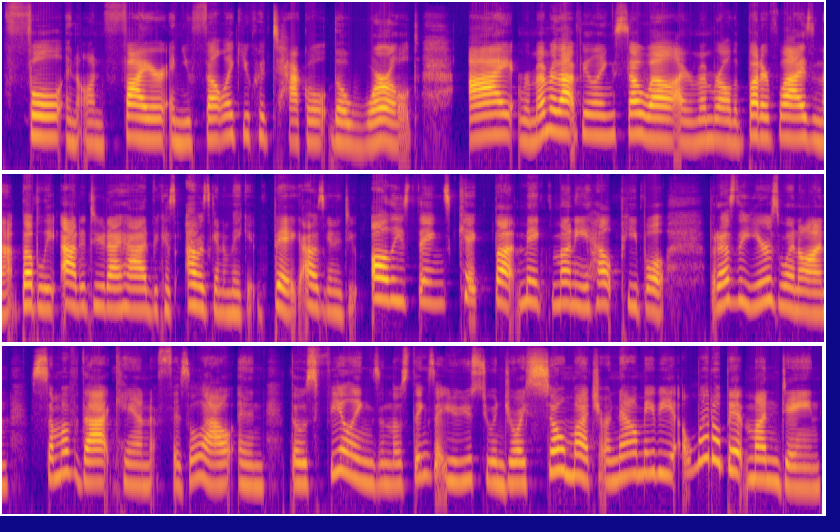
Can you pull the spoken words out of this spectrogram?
full and on fire and you felt like you could tackle the world. I remember that feeling so well. I remember all the butterflies and that bubbly attitude I had because I was going to make it big. I was going to do all these things, kick butt, make money, help people. But as the years went on, some of that can fizzle out, and those feelings and those things that you used to enjoy so much are now maybe a little bit mundane.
